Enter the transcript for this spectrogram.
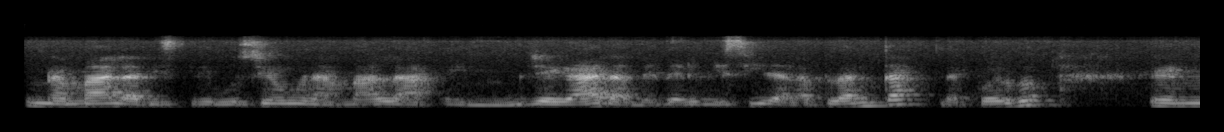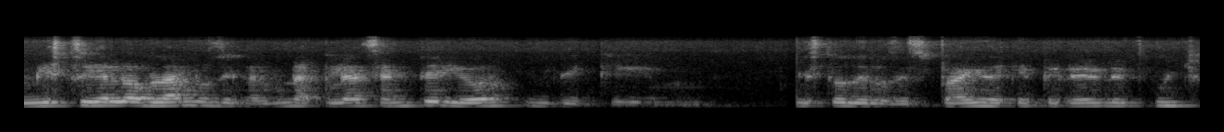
una mala distribución, una mala em, llegada de herbicida a la planta, ¿de acuerdo? En esto ya lo hablamos en alguna clase anterior, de que esto de los sprays hay que tenerle mucho,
